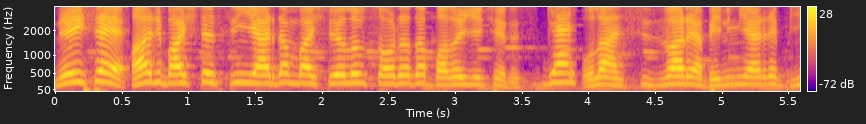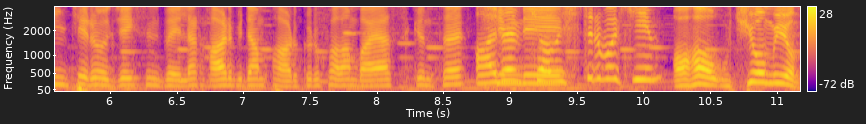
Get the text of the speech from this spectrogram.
Neyse hadi başlasın yerden başlayalım sonra da bana geçeriz Gel. Ulan siz var ya benim yerde bin kere öleceksiniz beyler harbiden parkuru falan baya sıkıntı Adem Şimdi çalıştır bakayım. Aha uçuyor muyum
